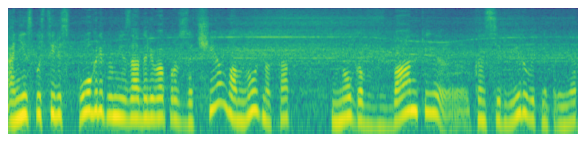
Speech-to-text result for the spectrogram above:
Они спустились в погреб и мне задали вопрос, зачем вам нужно так много в банке э, консервировать, например,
